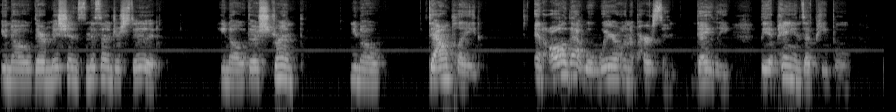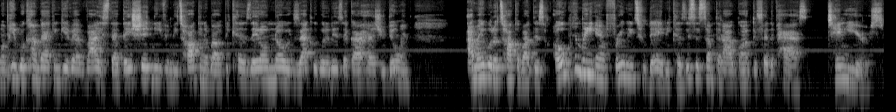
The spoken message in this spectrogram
you know, their missions misunderstood, you know, their strength, you know, downplayed. And all that will wear on a person daily. The opinions of people. When people come back and give advice that they shouldn't even be talking about because they don't know exactly what it is that God has you doing. I'm able to talk about this openly and freely today because this is something I've gone through for the past 10 years.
